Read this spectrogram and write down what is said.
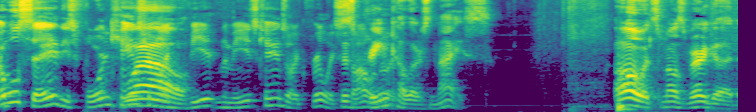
I will say these foreign cans Wow. from like Vietnamese cans are like really This solid. green Like, color's nice. Oh, it smells very good.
